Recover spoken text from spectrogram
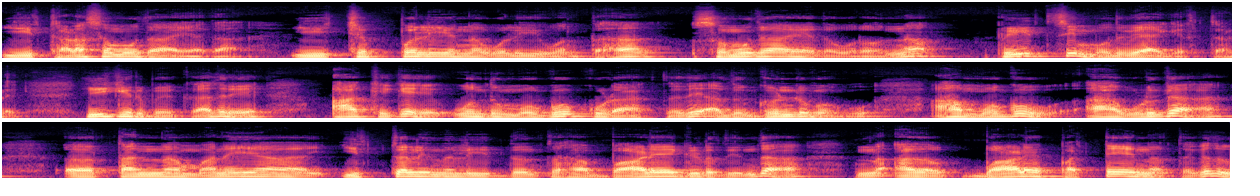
ಈ ತಳ ಸಮುದಾಯದ, ಈ ಚಪ್ಪಲಿಯನ್ನು ಒಲಿಯುವಂತಹ ಸಮುದಾಯದವರನ್ನು ಪ್ರೀತಿಸಿ ಮದುವೆಯಾಗಿರ್ತಾಳೆ. ಹೀಗಿರಬೇಕಾದ್ರೆ ಆಕೆಗೆ ಒಂದು ಮಗು ಕೂಡ ಆಗ್ತದೆ, ಅದು ಗಂಡು ಮಗು. ಆ ಮಗು, ಆ ಹುಡುಗ ತನ್ನ ಮನೆಯ ಹಿತ್ತಲಿನಲ್ಲಿ ಇದ್ದಂತಹ ಬಾಳೆ ಗಿಡದಿಂದ ಬಾಳೆ ಪಟ್ಟೆಯನ್ನು ತೆಗೆದು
